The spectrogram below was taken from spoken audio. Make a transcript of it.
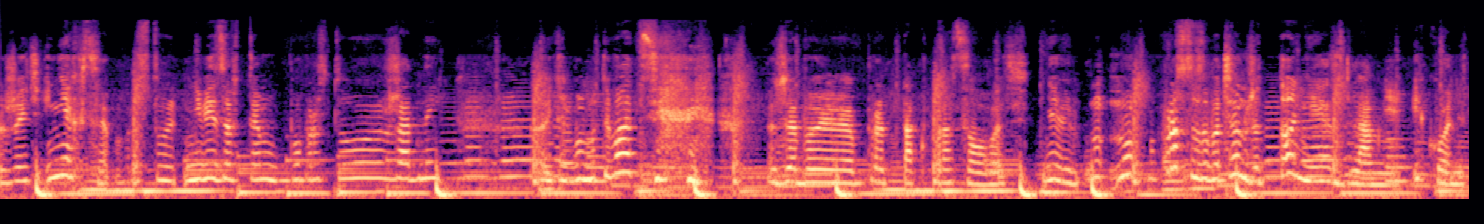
y, żyć i nie chcę, po prostu nie widzę w tym po prostu żadnej y, jakby motywacji, żeby pr- tak pracować. Nie wiem, no, no po prostu zobaczyłam, że to nie jest dla mnie i koniec.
